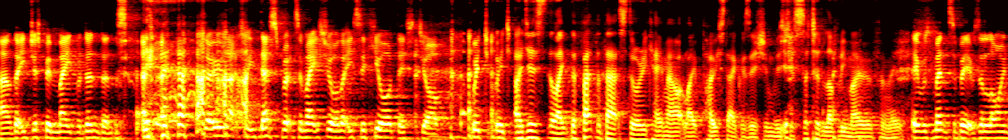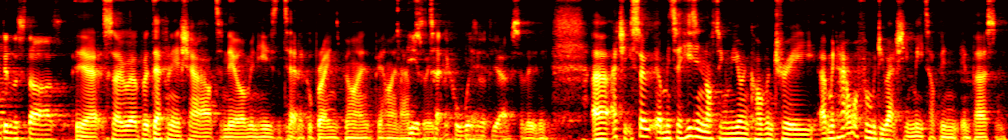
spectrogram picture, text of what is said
um, that he'd just been made redundant. so he was actually desperate to make sure that he secured this job. which, which I just like the fact that that story came out like post acquisition was just such a lovely moment for me. It was meant to be. It was aligned in the stars. Yeah. So, uh, but definitely a shout out to Neil. I mean, he's the technical brains behind behind. He's a technical wizard. Yeah, yeah. absolutely. Uh, actually, so I mean, so he's in Nottingham. You're in Coventry. I mean, how often would you actually meet up in in person?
